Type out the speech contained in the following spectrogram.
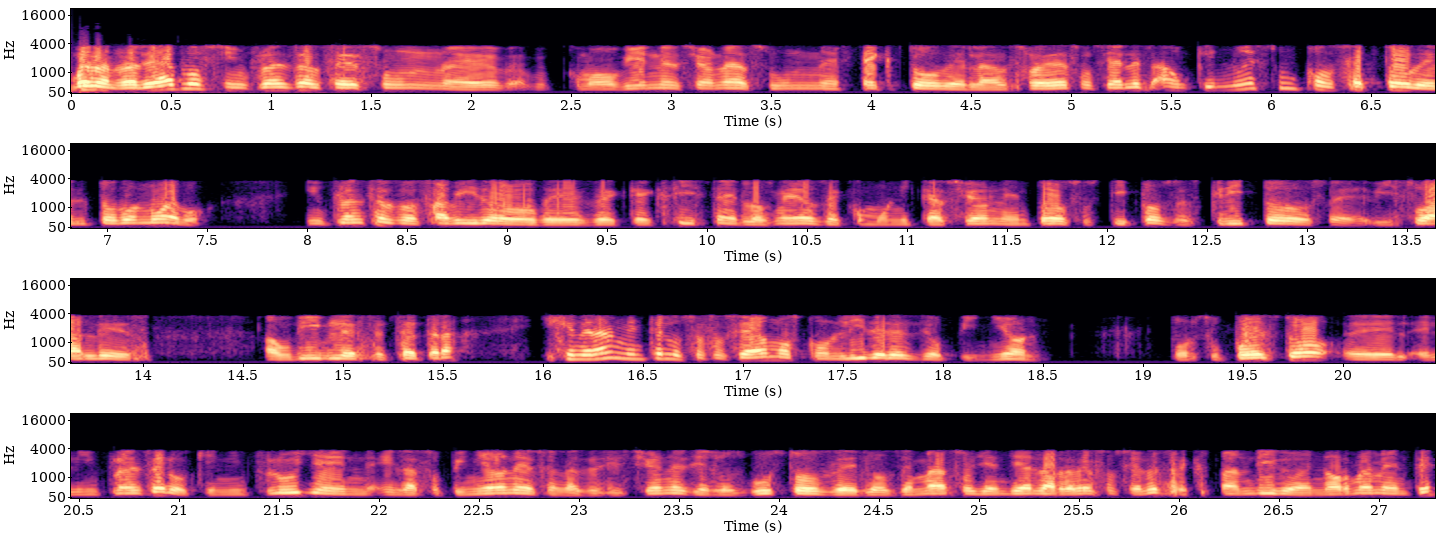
Bueno, en realidad los influencers es un, eh, como bien mencionas, un efecto de las redes sociales, aunque no es un concepto del todo nuevo. Influencers los ha habido desde que existen los medios de comunicación en todos sus tipos, escritos, eh, visuales, audibles, etcétera, y generalmente los asociábamos con líderes de opinión. Por supuesto, el, el influencer o quien influye en, las opiniones, en las decisiones y en los gustos de los demás hoy en día en las redes sociales ha expandido enormemente,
